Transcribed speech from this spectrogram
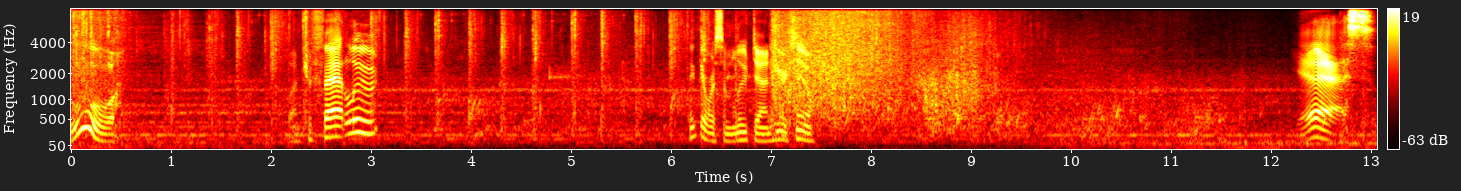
Ooh. Bunch of fat loot. I think there was some loot down here too. Yes.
